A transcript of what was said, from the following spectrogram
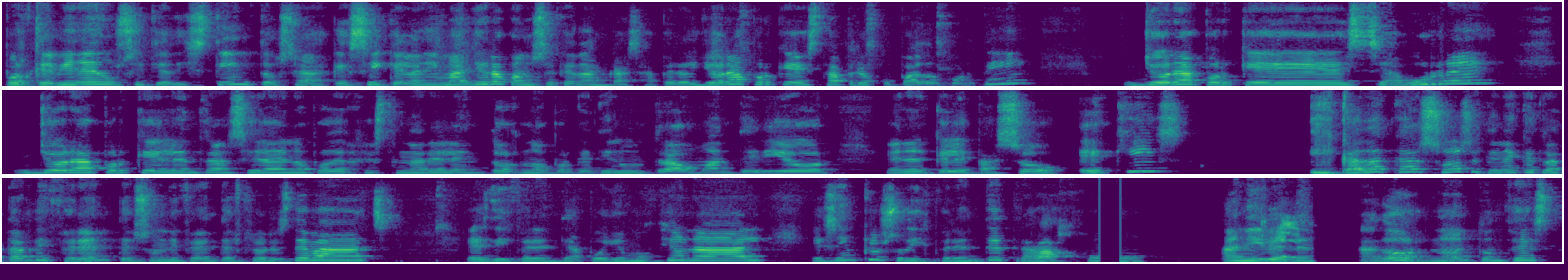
porque viene de un sitio distinto. O sea, que sí, que el animal llora cuando se queda en casa, pero llora porque está preocupado por ti, llora porque se aburre, llora porque le entra ansiedad de no poder gestionar el entorno porque tiene un trauma anterior en el que le pasó X. Y cada caso se tiene que tratar diferente. Son diferentes flores de Bach, es diferente apoyo emocional, es incluso diferente trabajo a nivel de entrenador, ¿no? Entonces,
